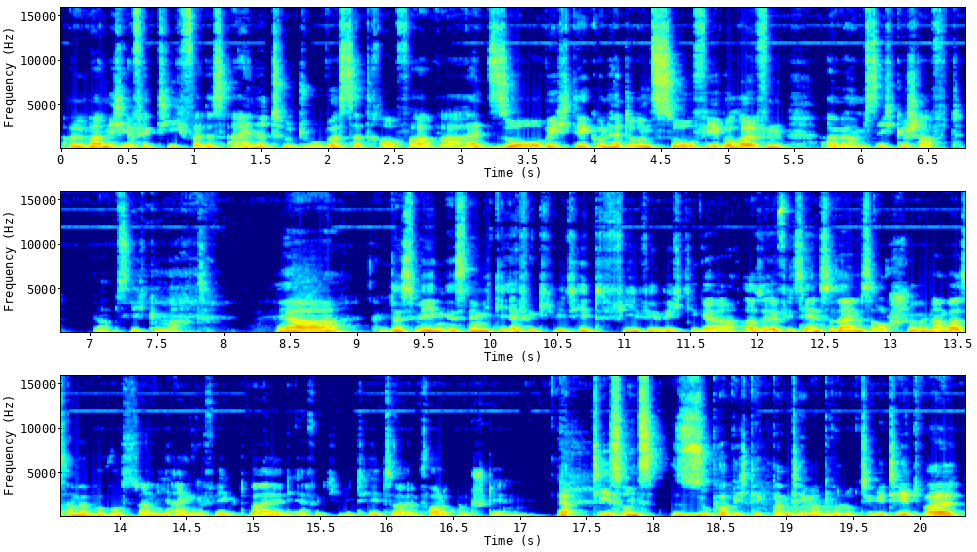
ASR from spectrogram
aber wir waren nicht effektiv, weil das eine To-Do, was da drauf war, war halt so wichtig und hätte uns so viel geholfen, aber wir haben es nicht geschafft. Wir haben es nicht gemacht. Ja, deswegen ist nämlich die Effektivität viel, viel wichtiger. Also effizient zu sein ist auch schön, aber das haben wir bewusst da nicht eingepflegt, weil die Effektivität soll im Vordergrund stehen. Ja, die ist uns super wichtig beim Mhm. Thema Produktivität, weil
